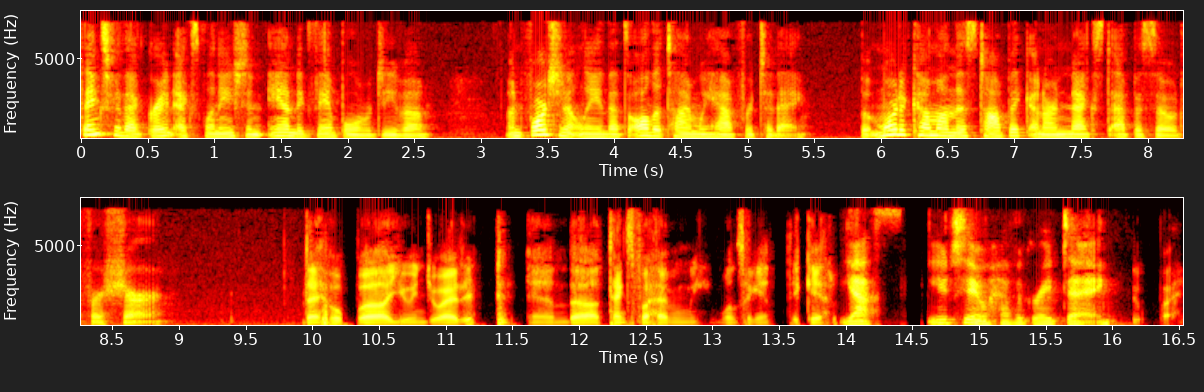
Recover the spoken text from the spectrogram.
Thanks for that great explanation and example, Rajiva. Unfortunately, that's all the time we have for today. But more to come on this topic in our next episode for sure. I hope uh, you enjoyed it. And uh, thanks for having me once again. Take care. Yes, you too. Have a great day. Bye.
